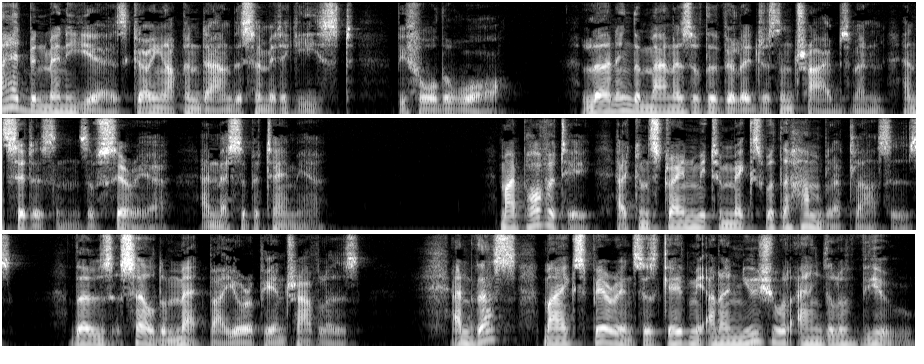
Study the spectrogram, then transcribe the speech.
I had been many years going up and down the Semitic East before the war, learning the manners of the villagers and tribesmen and citizens of Syria and Mesopotamia. My poverty had constrained me to mix with the humbler classes, those seldom met by European travellers, and thus my experiences gave me an unusual angle of view,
